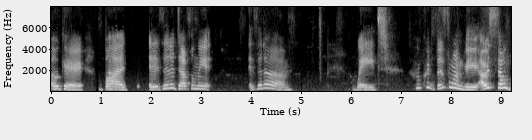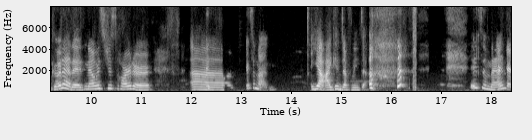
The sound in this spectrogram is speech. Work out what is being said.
Okay, but is it a definitely? Is it a? Wait, who could this one be? I was so good at it. Now it's just harder. Uh, It's a man. yeah, I can definitely tell. it's a man. Okay.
